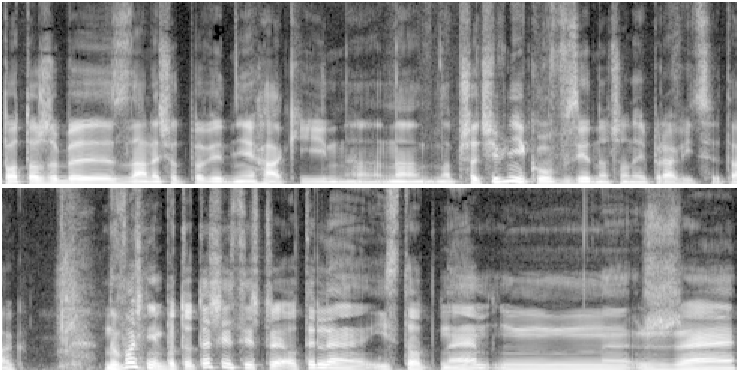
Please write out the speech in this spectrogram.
po to, żeby znaleźć odpowiednie haki na, na, na przeciwników Zjednoczonej Prawicy, tak? No właśnie, bo to też jest jeszcze o tyle istotne, mm, że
